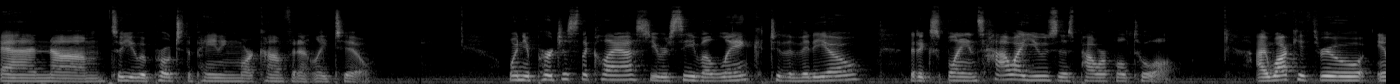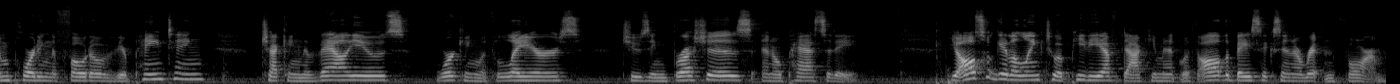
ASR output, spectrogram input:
and um, so you approach the painting more confidently too. When you purchase the class, you receive a link to the video that explains how I use this powerful tool. I walk you through importing the photo of your painting, checking the values, working with layers, choosing brushes and opacity. You also get a link to a PDF document with all the basics in a written form.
